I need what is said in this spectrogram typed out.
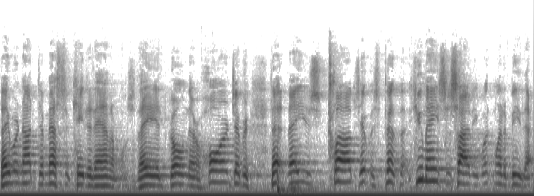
they were not domesticated animals. They had grown their horns. Every, they, used clubs. It was the humane society wouldn't want to be there.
